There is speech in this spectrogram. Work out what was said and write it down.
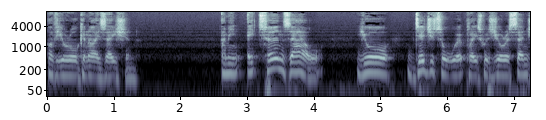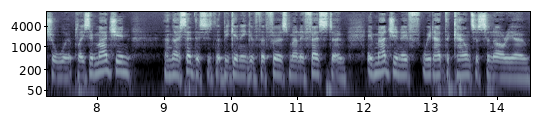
of your organization. I mean, it turns out your digital workplace was your essential workplace. Imagine, and I said this is the beginning of the first manifesto, imagine if we'd had the counter scenario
